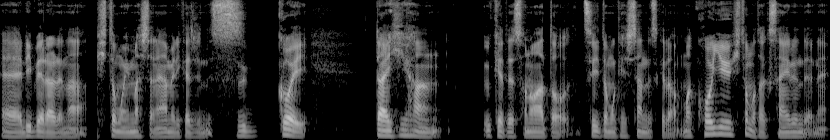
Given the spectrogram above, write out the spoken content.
えーリベラルな人もいましたね、アメリカ人ですっごい大批判受けてその後ツイートも消したんですけど、まあこういう人もたくさんいるんだよね。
